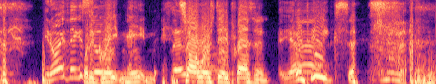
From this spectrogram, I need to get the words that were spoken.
You know, I think it's what a great ma- that's- Star Wars Day present. Yeah. Twin Peaks. I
